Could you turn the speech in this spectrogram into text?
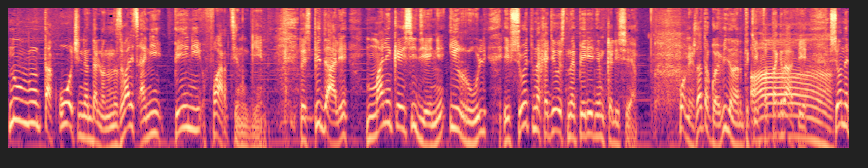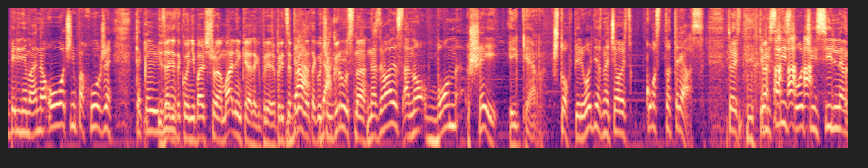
Ну, так, очень отдаленно. Назывались они пенни-фартинги. То есть педали, маленькое сиденье и руль, и все это находилось на переднем колесе. Помнишь, да, такое? Видел, наверное, такие фотографии. Все на переднем, оно очень похоже. Такое, И сзади такое небольшое, маленькое, так при- прицепленное, так очень грустно. Называлось оно Бон Шейкер, что в переводе означалось костотряс. То есть тряслись очень сильно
